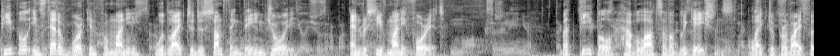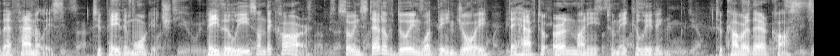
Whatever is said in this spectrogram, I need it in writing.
people, instead of working for money, would like to do something they enjoy and receive money for it. But people have lots of obligations, like to provide for their families, to pay the mortgage, pay the lease on the car. So instead of doing what they enjoy, they have to earn money to make a living, to cover their costs.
